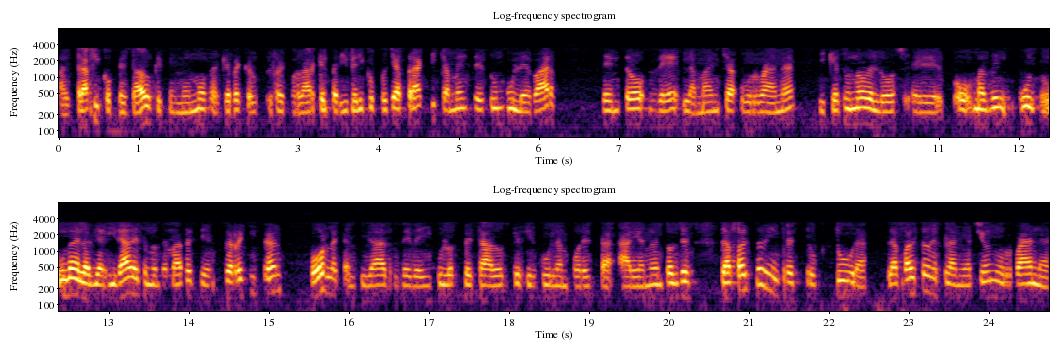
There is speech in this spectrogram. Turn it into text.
al tráfico pesado que tenemos. Hay que recordar que el periférico pues ya prácticamente es un bulevar dentro de la mancha urbana y que es uno de los, eh, o más bien una de las vialidades en donde más accidentes se registran por la cantidad de vehículos pesados que circulan por esta área, ¿no? Entonces, la falta de infraestructura, la falta de planeación urbana,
